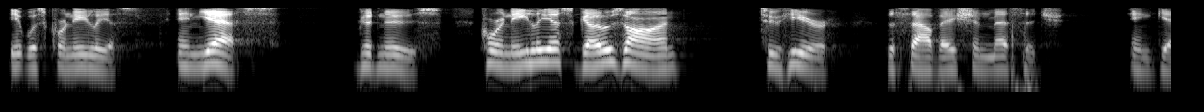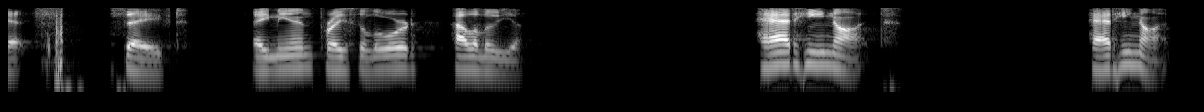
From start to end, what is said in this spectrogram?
it was Cornelius. And yes, good news. Cornelius goes on to hear the salvation message and gets saved. Amen. Praise the Lord. Hallelujah. Had he not, had he not,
